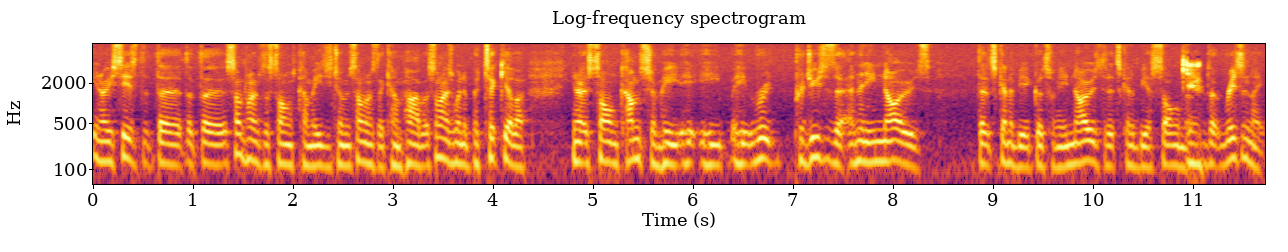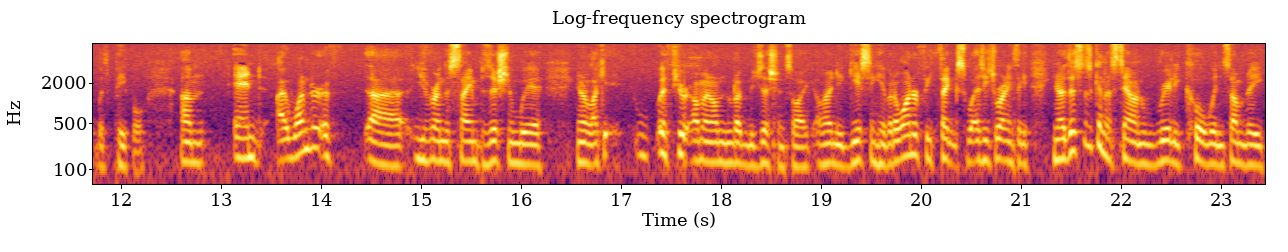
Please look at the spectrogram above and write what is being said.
you know he says that the that the sometimes the songs come easy to him, sometimes they come hard. But sometimes when a particular you know song comes to him, he he he, re- produces it, and then he knows that it's going to be a good song. He knows that it's going to be a song that, Yeah. that resonate with people. Um, and I wonder if uh, you're in the same position where you know, like if you're. I mean, I'm not a musician, so I, I'm only guessing here. But I wonder if he thinks, well, as he's writing, thinking, you know, this is going to sound really cool when somebody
